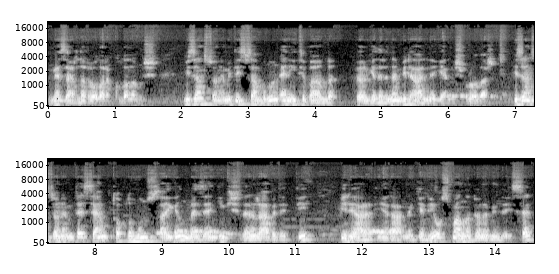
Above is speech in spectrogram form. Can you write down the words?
mezarları olarak kullanılmış. Bizans döneminde İstanbul'un en itibarlı bölgelerinden biri haline gelmiş buralar. Bizans döneminde sem toplumun saygın ve zengin kişilerin rağbet ettiği bir yer, yer haline geliyor. Osmanlı döneminde ise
